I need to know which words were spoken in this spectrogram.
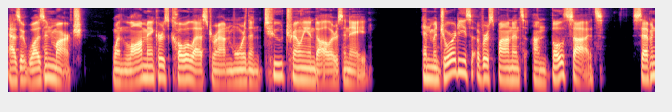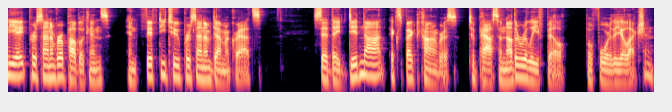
as it was in March when lawmakers coalesced around more than $2 trillion in aid. And majorities of respondents on both sides, 78% of Republicans and 52% of Democrats, said they did not expect Congress to pass another relief bill before the election.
